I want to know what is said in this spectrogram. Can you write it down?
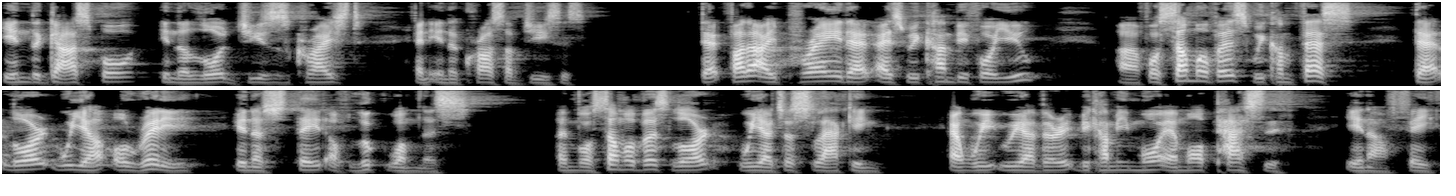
in the gospel, in the Lord Jesus Christ, and in the cross of Jesus. That, Father, I pray that as we come before you, uh, for some of us, we confess that, Lord, we are already in a state of lukewarmness. And for some of us, Lord, we are just lacking and we, we are very becoming more and more passive in our faith.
